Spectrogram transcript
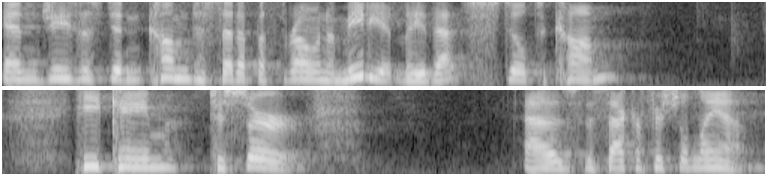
And Jesus didn't come to set up a throne immediately, that's still to come. He came to serve as the sacrificial lamb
